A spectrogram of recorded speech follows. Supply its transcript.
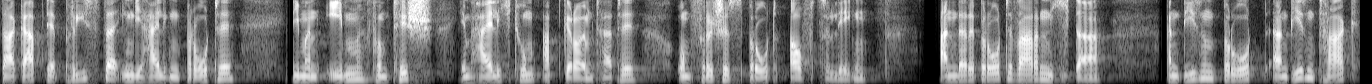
Da gab der Priester ihm die heiligen Brote, die man eben vom Tisch im Heiligtum abgeräumt hatte, um frisches Brot aufzulegen. Andere Brote waren nicht da. An diesem, Brot, an diesem Tag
